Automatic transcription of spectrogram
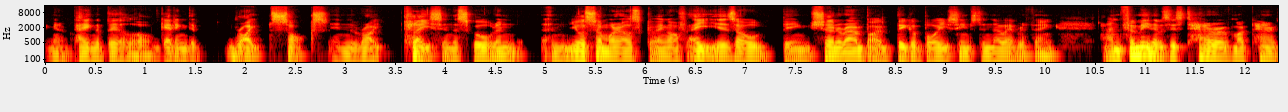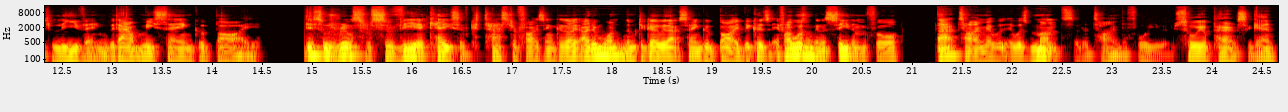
you know, paying the bill or getting the right socks in the right place in the school and and you're somewhere else going off eight years old being shown around by a bigger boy who seems to know everything and for me there was this terror of my parents leaving without me saying goodbye this was a real sort of severe case of catastrophizing because I, I didn't want them to go without saying goodbye because if I wasn't going to see them for that time, it was, it was months at a time before you saw your parents again.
